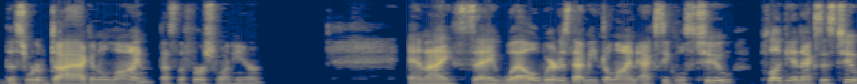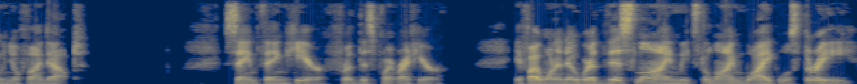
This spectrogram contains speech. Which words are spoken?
the sort of diagonal line, that's the first one here, and I say, well, where does that meet the line x equals 2? Plug in x is 2 and you'll find out. Same thing here for this point right here. If I want to know where this line meets the line y equals 3,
